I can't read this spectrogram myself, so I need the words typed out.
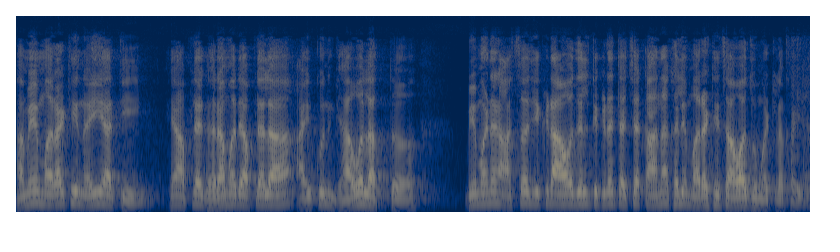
हमे मराठी नाही आती हे आपल्या घरामध्ये आपल्याला ऐकून घ्यावं लागतं. मी म्हणेन असं जिकडे आवाज येईल तिकडे त्याच्या कानाखाली मराठीचा आवाज उमटला पाहिजे.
